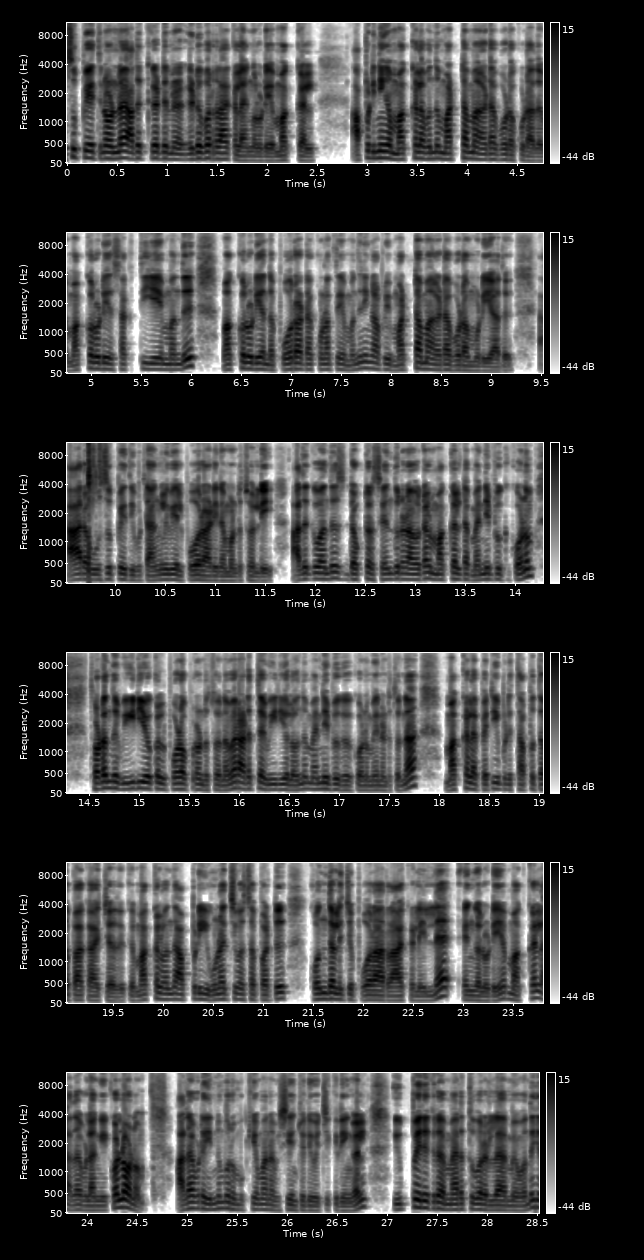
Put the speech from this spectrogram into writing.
உசுப்பேத்தினோடனே அதுக்கு கேட்டு எடுபடுறாக்கள் எங்களுடைய மக்கள். அப்படி நீங்கள் மக்களை வந்து மட்டமாக இட போடக்கூடாது. மக்களுடைய சக்தியை வந்து மக்களுடைய அந்த போராட்ட குணத்தையும் வந்து நீங்கள் அப்படி மட்டமாக இட போட முடியாது. யாரை உசுப்பேத்தி விட்டு அங்கிலிவியல் போராடினோம் என்று சொல்லி. அதுக்கு வந்து டாக்டர் செந்துரன் அவர்கள் மக்கள்கிட்ட மன்னிப்பு கேட்கணும். தொடர்ந்து வீடியோக்கள் போட போகிறோம்னு சொன்னவர் அடுத்த வீடியோவில் வந்து மன்னிப்பு கேட்கணும் என்ன சொன்னால் மக்களை பற்றி இப்படி தப்பு தப்பாக காய்ச்சதுக்கு மக்கள் வந்து அப்படி உணர்ச்சி வசப்பட்டு கொந்தளிச்சு போராடுறாக்கள் இல்லை. எங்களுடைய மக்கள் அதை விளங்கி கொள்ளணும். அதை விட இன்னும் ஒரு முக்கியமான விஷயம் சொல்லி வச்சுக்கிறீங்க இப்போ இருக்கிற மருத்துவர் எல்லாமே வந்து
